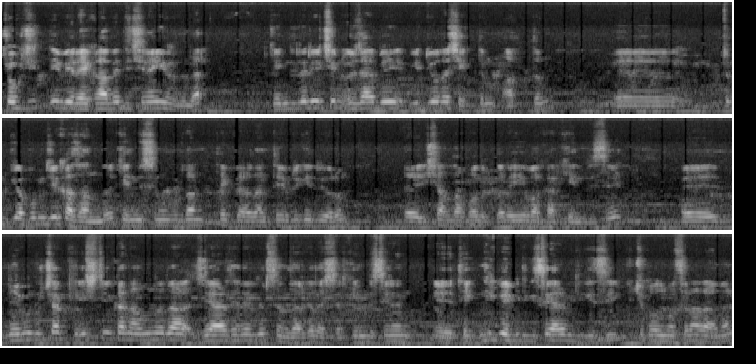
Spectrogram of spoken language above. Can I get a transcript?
çok ciddi bir rekabet içine girdiler. Kendileri için özel bir video da çektim, attım. Ee, Türk yapımcı kazandı. Kendisini buradan tekrardan tebrik ediyorum. Ee, inşallah balıklara iyi bakar kendisi. Ee, Demir Uçak HD kanalını da ziyaret edebilirsiniz arkadaşlar. Kendisinin e, teknik ve bilgisayar bilgisi küçük olmasına rağmen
